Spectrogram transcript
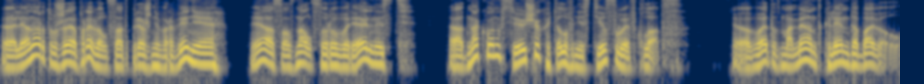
Леонард уже оправился от прежнего рвения и осознал суровую реальность, однако он все еще хотел внести свой вклад. В этот момент Клейн добавил.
